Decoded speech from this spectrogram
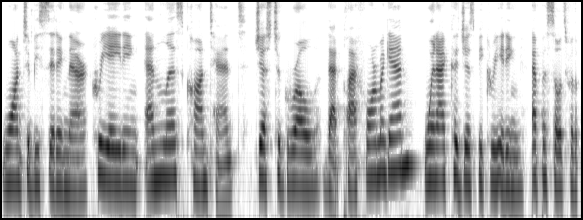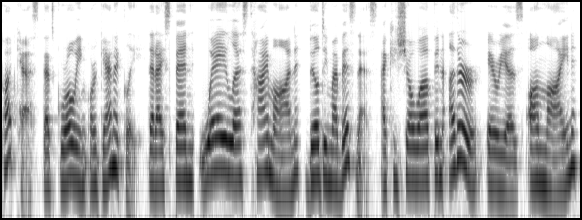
want to be sitting there creating endless content just to grow that platform again when I could just be creating episodes for the podcast that's growing organically, that I spend way less time on building my business. I can show up in other areas online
